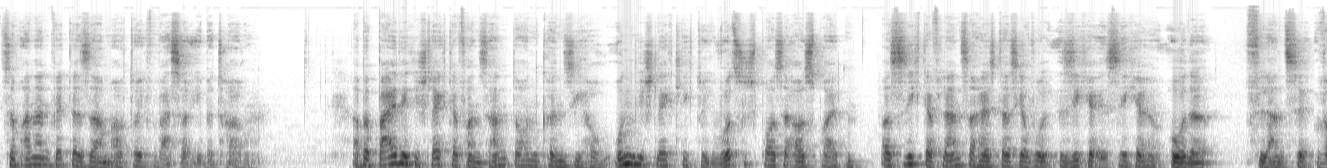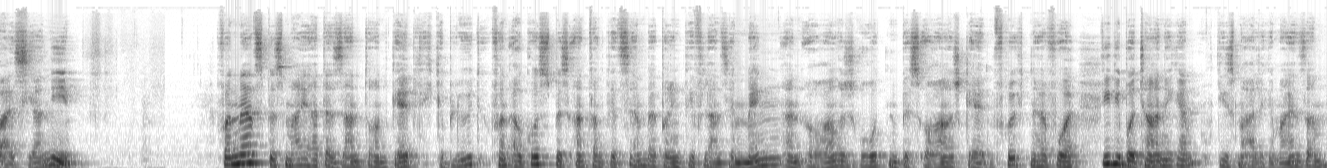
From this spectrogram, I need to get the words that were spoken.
zum anderen wird der Samen auch durch Wasser übertragen. Aber beide Geschlechter von Sanddornen können sich auch ungeschlechtlich durch Wurzelsprosse ausbreiten. Aus Sicht der Pflanze heißt das ja wohl sicher ist sicher oder Pflanze weiß ja nie. Von März bis Mai hat der Sanddorn gelblich geblüht, von August bis Anfang Dezember bringt die Pflanze Mengen an orangeroten bis orangegelben Früchten hervor, die die Botaniker, diesmal alle gemeinsam,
